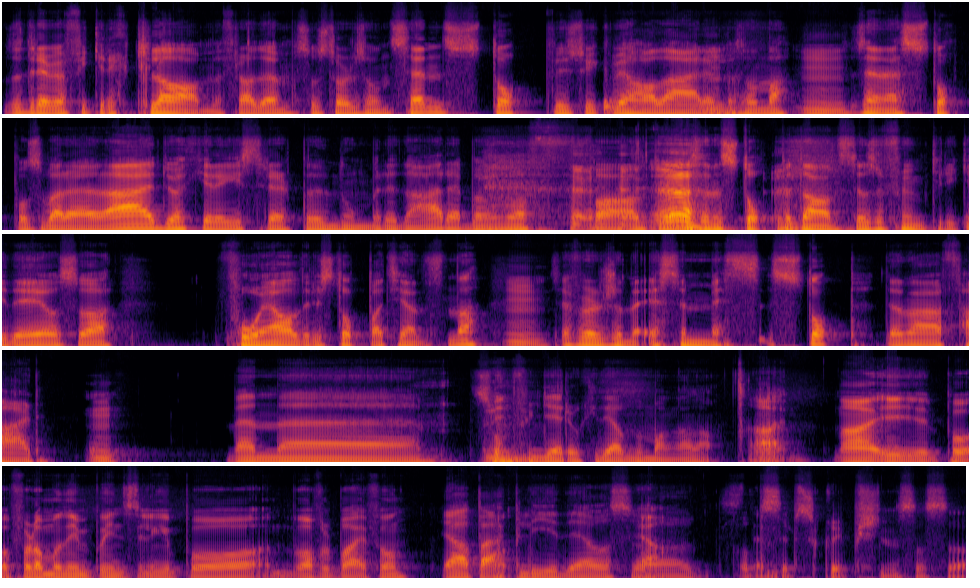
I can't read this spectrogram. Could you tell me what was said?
Og så drev jeg og fikk reklame fra dem. Så står det sånn 'Send stopp hvis du ikke vil ha det her', eller sånt. da. Mm. Så sender jeg stopp, og så bare 'Nei, du er ikke registrert på det nummeret der'. Jeg bare, hva faen, prøver jeg å sende stopp et annet sted, og så funker ikke det, og så får jeg aldri stoppa tjenesten, da. Mm. Så jeg føler sånn SMS-stopp, den er fæl. Mm. Men uh, sånn fungerer jo ikke de abonnementene, da. Nei, Nei på, for da må du inn på innstillinger på i hvert fall på iPhone. Ja, på Apple ID, og så Ja, subscriptions, og så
